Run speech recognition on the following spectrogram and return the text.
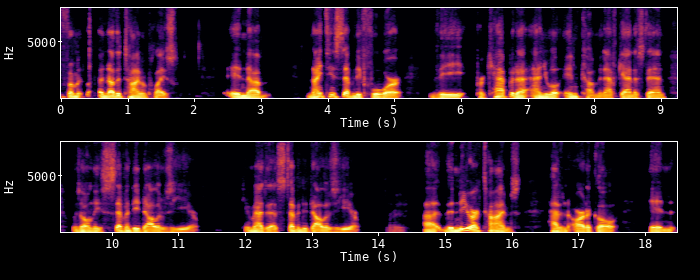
from another time and place. In uh, 1974, the per capita annual income in Afghanistan was only $70 a year. Can you imagine that? $70 a year. Right. Uh, the New York Times had an article in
